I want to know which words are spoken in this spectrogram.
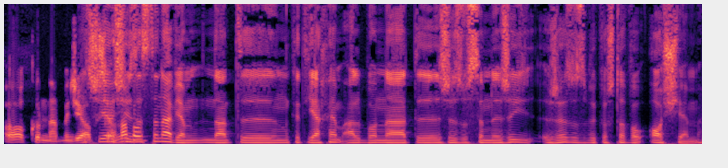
o kurna, będzie Znaczy, opcja. ja się no bo... zastanawiam nad y, Nketiachem albo nad y, Jezusem. No jeżeli Jezus by kosztował 8,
